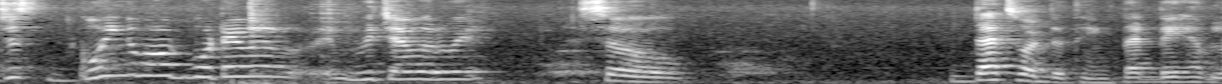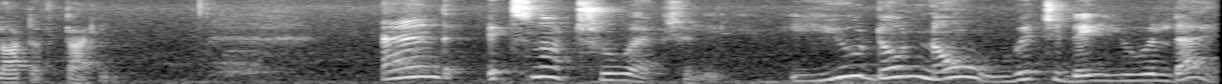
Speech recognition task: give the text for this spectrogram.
just going about whatever whichever way. So that's what they think that they have a lot of time. And it's not true actually. You don't know which day you will die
